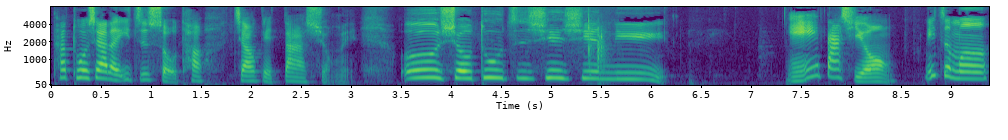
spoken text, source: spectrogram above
他脱下了一只手套，交给大熊。哎，哦，小兔子，谢谢你。哎，大熊，你怎么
